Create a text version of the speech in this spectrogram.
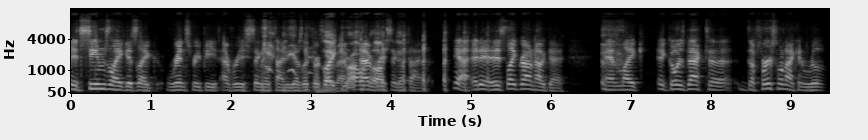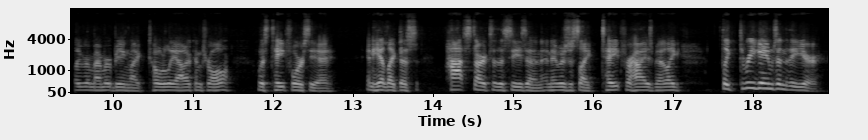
it seems like it's like rinse repeat every single time you guys look for like quarterback. Every single time. Yeah, it is. It's like Groundhog Day. And like it goes back to the first one I can really remember being like totally out of control was Tate Forcier. And he had like this hot start to the season and it was just like Tate for Heisman. Like like three games into the year.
